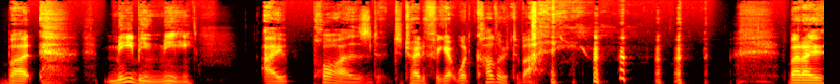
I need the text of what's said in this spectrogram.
But me being me, I paused to try to figure out what color to buy. But I,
